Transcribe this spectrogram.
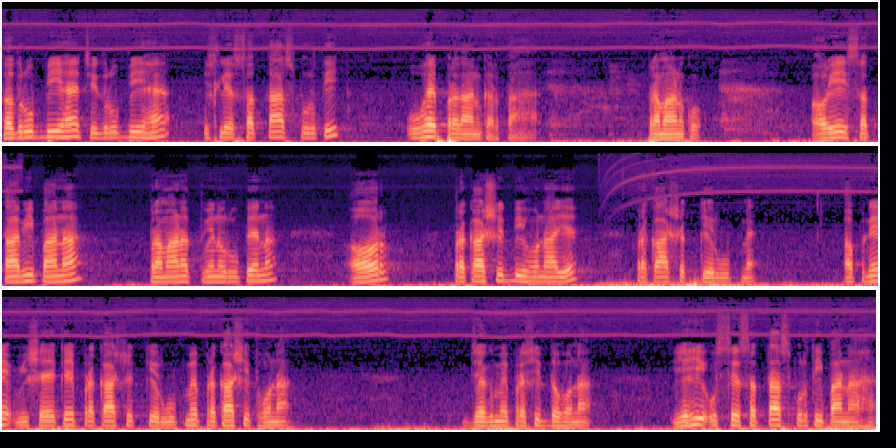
सदरूप भी है, चिद्रूप भी है, इसलिए सत्ता स्पूर्ति वह प्रदान करता है प्रमाण को। और ये सत्ता भी पाना प्रमाणत्व रूपे न और प्रकाशित भी होना ये प्रकाशक के रूप में, अपने विषय के प्रकाशक के रूप में प्रकाशित होना, जग में प्रसिद्ध होना, यही उससे सत्ता स्फूर्ति पाना है।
